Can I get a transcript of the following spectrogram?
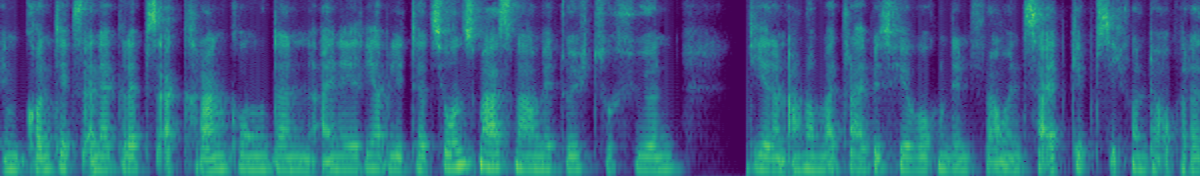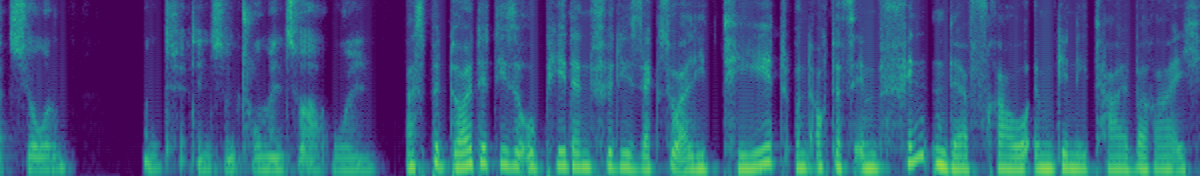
im Kontext einer Krebserkrankung dann eine Rehabilitationsmaßnahme durchzuführen, die dann auch nochmal drei bis vier Wochen den Frauen Zeit gibt, sich von der Operation und den Symptomen zu erholen. Was bedeutet diese OP denn für die Sexualität und auch das Empfinden der Frau im Genitalbereich?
